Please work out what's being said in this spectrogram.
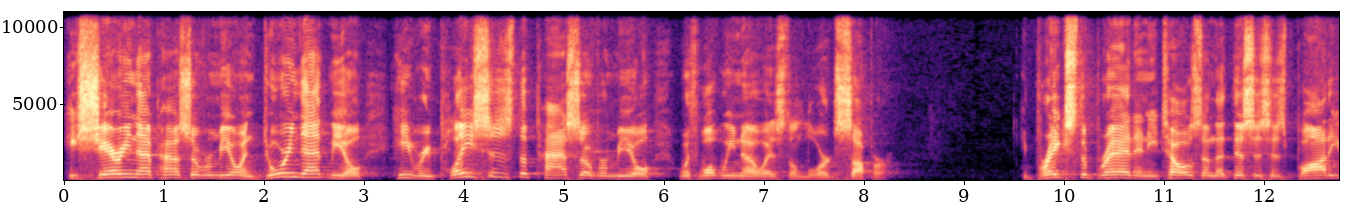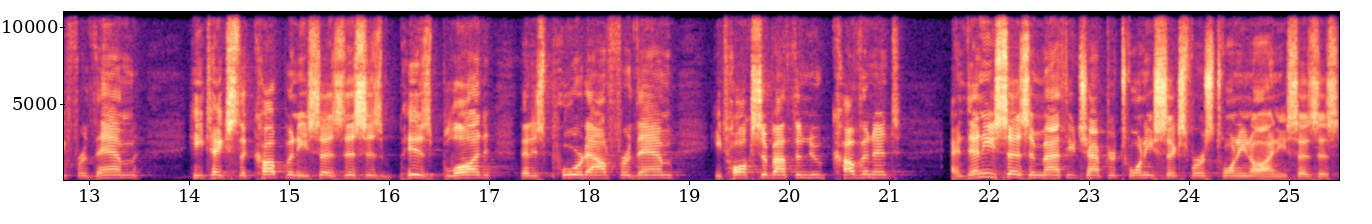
He's sharing that Passover meal, and during that meal, he replaces the Passover meal with what we know as the Lord's Supper. He breaks the bread and he tells them that this is his body for them. He takes the cup and he says, This is his blood that is poured out for them. He talks about the new covenant. And then he says in Matthew chapter 26, verse 29, he says this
